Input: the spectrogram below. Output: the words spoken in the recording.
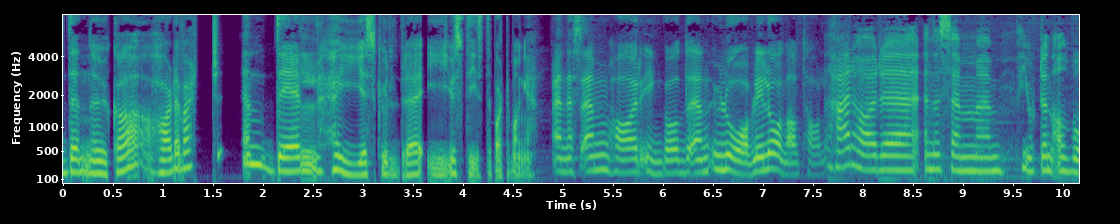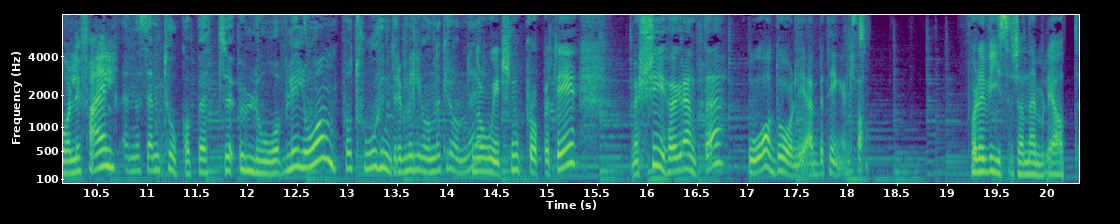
Denne uka har det vært en del høye skuldre i Justisdepartementet. NSM har inngått en ulovlig låneavtale. Her har eh, NSM eh, gjort en alvorlig feil. NSM tok opp et ulovlig lån på 200 millioner kroner. Norwegian Property med skyhøy rente og dårlige betingelser. For det viser seg nemlig at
